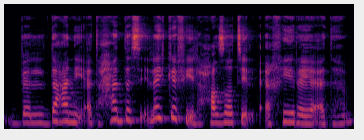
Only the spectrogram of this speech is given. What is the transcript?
بل دعني أتحدث إليك في لحظاتي الأخيرة يا أدهم.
